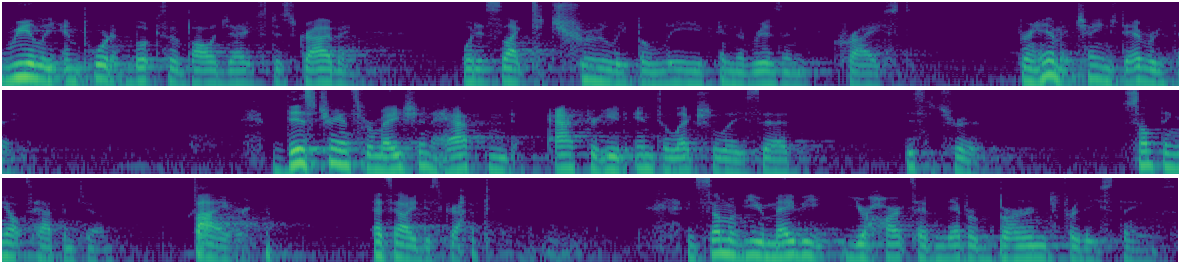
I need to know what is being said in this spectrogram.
really important books of apologetics describing what it's like to truly believe in the risen Christ. For him, it changed everything. This transformation happened after he had intellectually said, This is true. Something else happened to him fire. That's how he described it. And some of you, maybe your hearts have never burned for these things.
